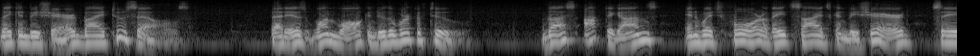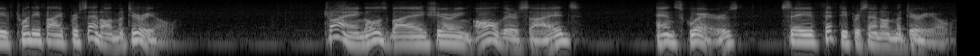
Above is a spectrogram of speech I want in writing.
they can be shared by two cells. That is, one wall can do the work of two. Thus, octagons, in which four of eight sides can be shared, save 25% on material. Triangles, by sharing all their sides, and squares, save 50% on material.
